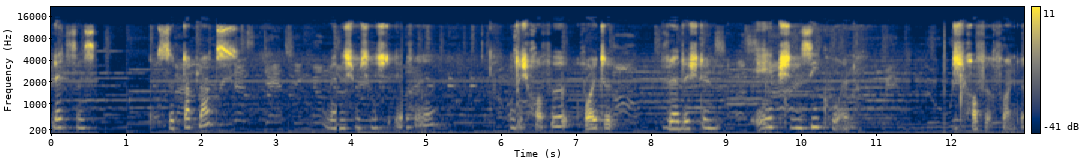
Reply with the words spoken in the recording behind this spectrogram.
letztens siebter Platz. Wenn ich mich nicht irre. Und ich hoffe, heute werde ich den epischen Sieg holen. Ich hoffe, Freunde.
